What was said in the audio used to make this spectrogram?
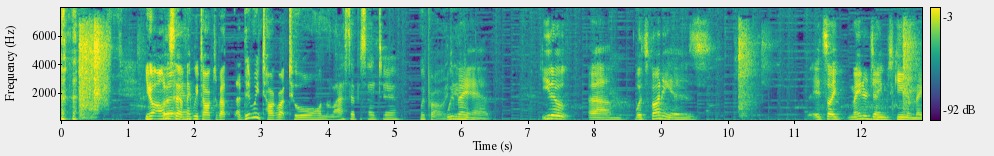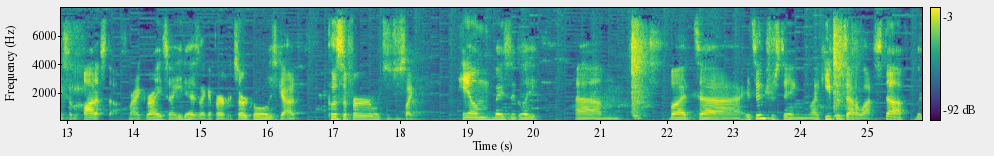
you know, honestly, But, I think we talked about. Uh, didn't we talk about Tool in the last episode too? We probably we did. may have. You know, um, what's funny is it's like Maynard James Keenan makes a lot of stuff, right? Right. So he does like a perfect circle. He's got Puscifer, which is just like him basically. Um, but uh, it's interesting. Like he puts out a lot of stuff, but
